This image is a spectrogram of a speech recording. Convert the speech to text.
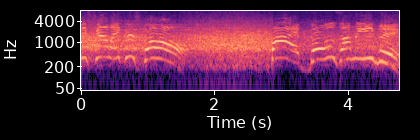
Michelle Akers goal! Five goals on the evening.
